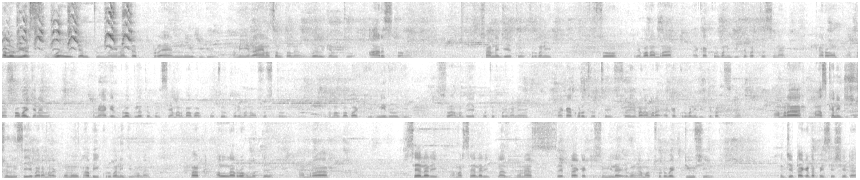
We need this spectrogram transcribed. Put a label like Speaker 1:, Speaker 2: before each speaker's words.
Speaker 1: Hello viewers welcome to my another brand new video আমি রায়হান হাসান তনে welcome to আর তনে। সামনে যেহেতু কোরবানি তো এবার আমরা একা কোরবানি দিতে পারতেছি না। কারণ আপনারা সবাই জানেন, আমি আগের ব্লগগুলোতে বলছি, আমার বাবা প্রচুর পরিমাণে অসুস্থ। আমার বাবা কিডনির রোগী সো আমাদের প্রচুর পরিমাণে টাকা খরচ হচ্ছে সো এবার আমরা একা কোরবানি দিতে পারতেছি না। আমরা মাঝখানে ডিসিশন নিছি, এবার আমরা কোনোভাবেই কোরবানি দিব না। বাট আল্লাহর রহমতে আমরা স্যালারি, আমার স্যালারি প্লাস বোনাসের টাকা কিছু মিলায় এবং আমার ছোটো ভাই টিউশন যে টাকাটা পাইছে সেটা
